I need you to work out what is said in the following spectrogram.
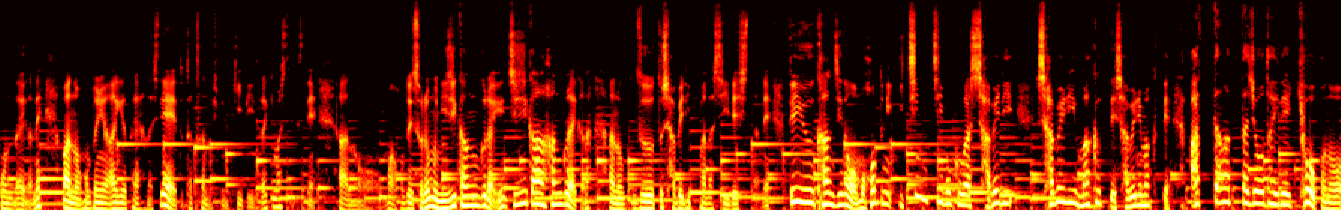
本題がね、まあ、あの本当にありがたい話で、えっと、たくさんの人に聞いていただきましてですね、あの、まあ、本当にそれも2時間ぐらい、1時間半ぐらいかな、あの、ずっと喋りっぱなしでしたね。っていう感じの、もう本当に1日僕は喋り、喋りまくって喋りまくって、温まった状態で今日この、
